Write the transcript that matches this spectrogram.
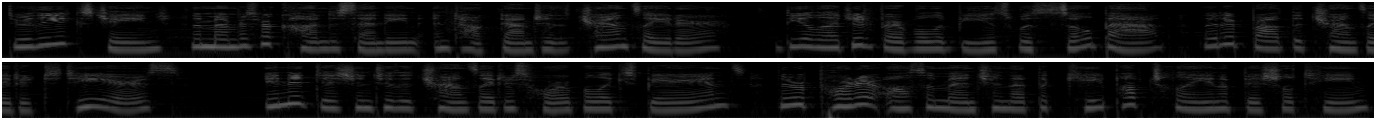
Through the exchange, the members were condescending and talked down to the translator. The alleged verbal abuse was so bad that it brought the translator to tears. In addition to the translator's horrible experience, the reporter also mentioned that the K-pop Chilean official team,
